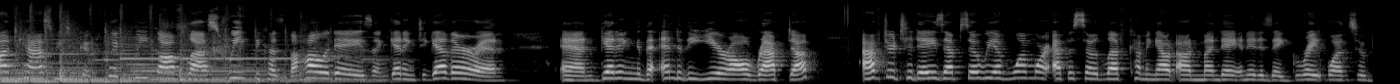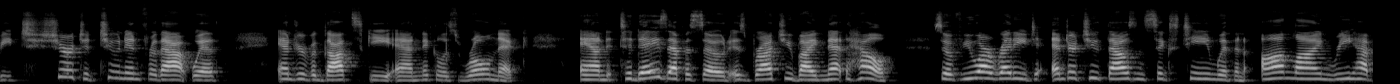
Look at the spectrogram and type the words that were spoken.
podcast. We took a quick week off last week because of the holidays and getting together and and getting the end of the year all wrapped up. After today's episode, we have one more episode left coming out on Monday, and it is a great one. So be t- sure to tune in for that with Andrew Vigotsky and Nicholas Rolnick. And today's episode is brought to you by Net Health. So if you are ready to enter 2016 with an online rehab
